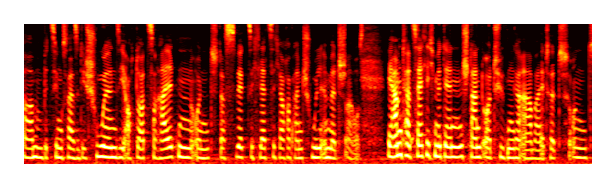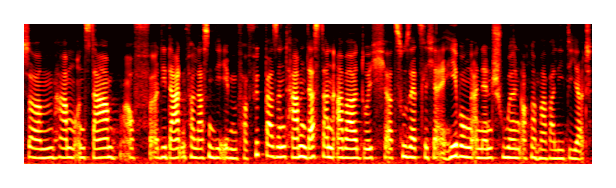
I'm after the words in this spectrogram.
ähm, beziehungsweise die Schulen, sie auch dort zu halten. Und das wirkt sich letztlich auch auf ein Schulimage aus. Wir haben tatsächlich mit den Standorttypen gearbeitet und ähm, haben uns da auf die Daten verlassen, die eben verfügbar sind, haben das dann aber durch äh, zusätzliche Erhebungen an den Schulen auch nochmal validiert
